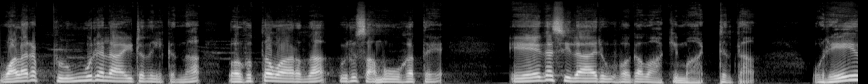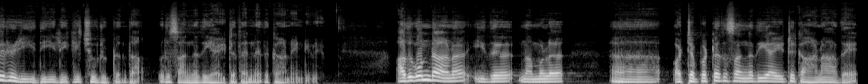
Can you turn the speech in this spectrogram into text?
വളരെ പ്ലൂരലായിട്ട് നിൽക്കുന്ന ബഹുത്വമാർന്ന ഒരു സമൂഹത്തെ ഏകശിലാരൂപകമാക്കി മാറ്റുന്ന ഒരേ ഒരു രീതിയിലേക്ക് ചുരുക്കുന്ന ഒരു സംഗതിയായിട്ട് തന്നെ ഇത് കാണേണ്ടി വരും. അതുകൊണ്ടാണ് ഇത് നമ്മൾ ഒറ്റപ്പെട്ടൊരു സംഗതിയായിട്ട് കാണാതെ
